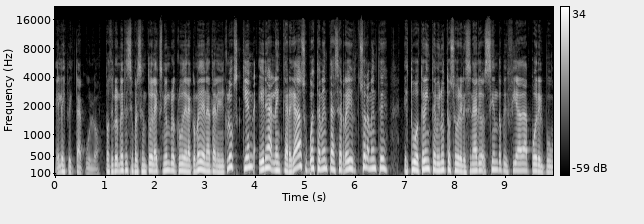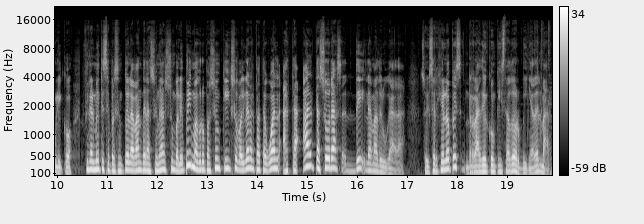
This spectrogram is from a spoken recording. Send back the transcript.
el espectáculo. Posteriormente se presentó la ex miembro del Club de la Comedia, Natalie Klux, quien era la encargada supuestamente de hacer reír. Solamente estuvo 30 minutos sobre el escenario siendo pifiada por el público. Finalmente se presentó la banda nacional Zumbale Primo, agrupación que hizo bailar al Patagual hasta altas horas de la madrugada. Soy Sergio López, Radio El Conquistador, Viña del Mar.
